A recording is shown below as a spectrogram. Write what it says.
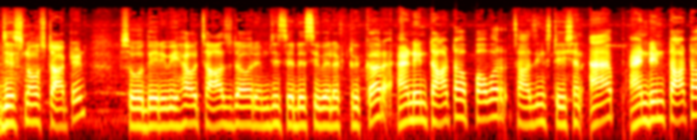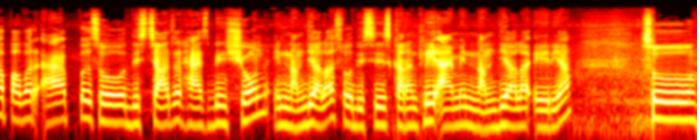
just now started so there we have charged our MG ZS EV electric car and in Tata power charging station app and in Tata power app so this charger has been shown in Nandyala so this is currently I'm in Nandyala area. So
